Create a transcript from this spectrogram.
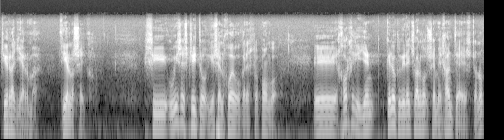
tierra yerma, cielo seco. Si hubiese escrito, y es el juego que les propongo, eh, Jorge Guillén creo que hubiera hecho algo semejante a esto, ¿no?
